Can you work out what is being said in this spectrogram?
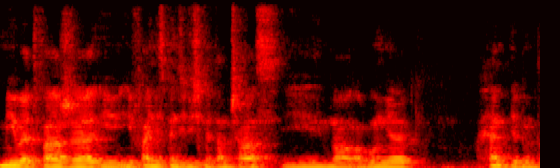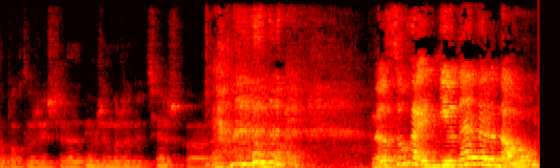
miłe twarze i, i fajnie spędziliśmy tam czas i no ogólnie chętnie bym to powtórzył jeszcze raz. Wiem, że może być ciężko, ale No słuchaj, you never know,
